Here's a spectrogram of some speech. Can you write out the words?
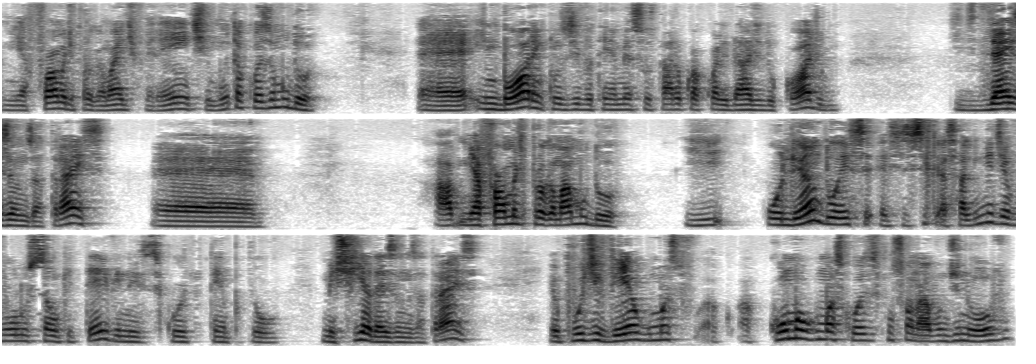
A minha forma de programar é diferente, muita coisa mudou. É, embora, inclusive, eu tenha me assustado com a qualidade do código de 10 anos atrás, é, a minha forma de programar mudou. E olhando esse, esse, essa linha de evolução que teve nesse curto tempo que eu mexia 10 anos atrás, eu pude ver algumas, como algumas coisas funcionavam de novo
